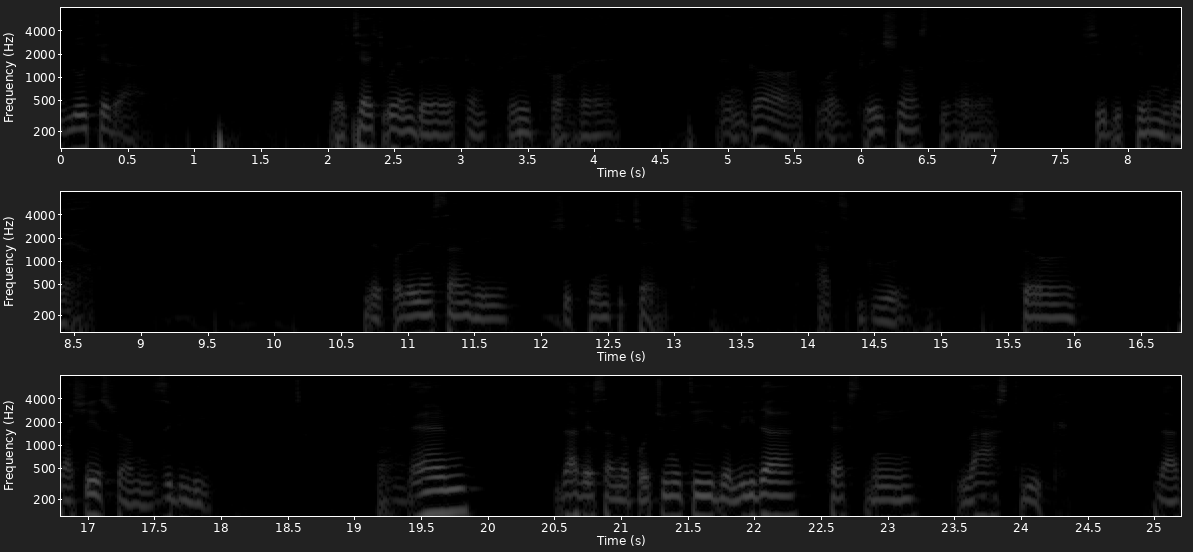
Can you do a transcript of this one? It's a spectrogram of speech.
bloated up. The church went there and prayed for her, and God was gracious to her. She became well. The following Sunday, she came to church at Gul. So, but she is from Zigli. And then that is an opportunity. The leader texted me last week that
